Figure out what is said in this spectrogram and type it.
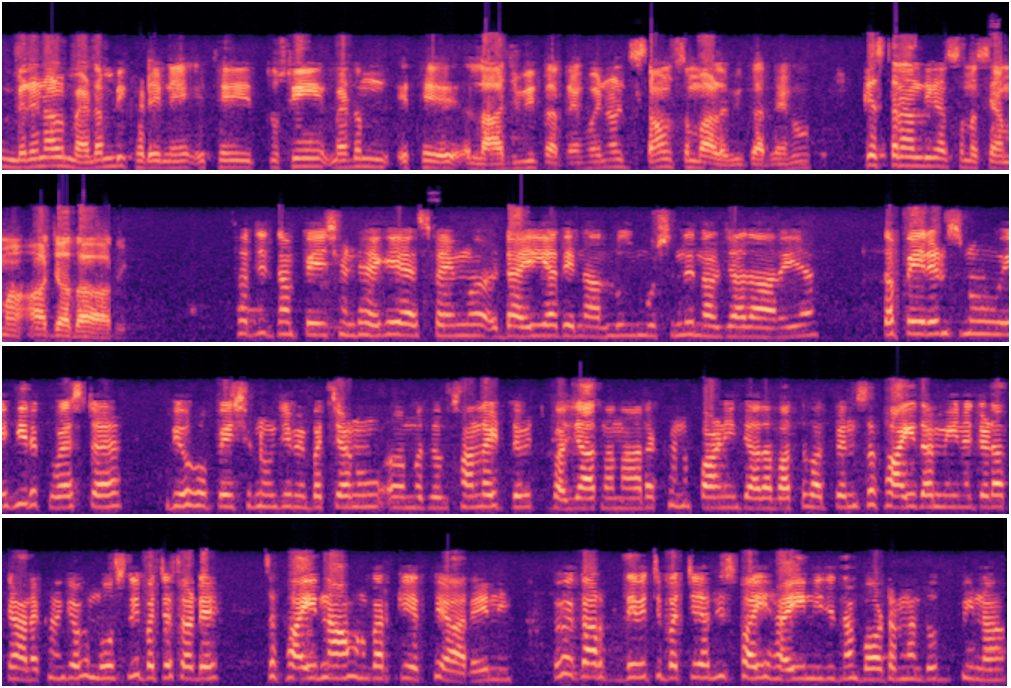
ਮੇਰੇ ਨਾਲ ਮੈਡਮ ਵੀ ਖੜੇ ਨੇ, ਇੱਥੇ ਤੁਸੀਂ ਮੈਡਮ ਇੱਥੇ ਇਲਾਜ ਵੀ ਕਰ ਰਹੇ ਹੋ, ਇਹਨਾਂ ਦੀ ਸਾਂਭ ਸੰਭਾਲ ਵੀ ਕਰ ਰਹੇ ਹੋ। ਕਿਸ ਤਰ੍ਹਾਂ ਦੀਆਂ ਸਮੱਸਿਆਵਾਂ ਆ ਜ਼ਿਆਦਾ ਆ ਰਹੀ ਸਰ, ਜਿੱਦਾਂ ਪੇਸ਼ੈਂਟ ਹੈਗੇ ਇਸ ਟਾਈਮ ਡਾਇਰੀਆ ਦੇ ਨਾਲ, ਲੂਜ਼ ਮੋਸ਼ਨ ਦੇ ਨਾਲ ਜ਼ਿਆਦਾ ਆ ਰਹੇ ਆ। ਤਾਂ ਪੇਰੈਂਟਸ ਨੂੰ ਇਹੀ ਰਿਕੁਐਸਟ ਹੈ ਵੀ ਉਹ ਪੇਸ਼ੈਂਟ ਨੂੰ, ਜਿਵੇਂ ਬੱਚਿਆਂ ਨੂੰ ਮਤਲਬ ਸਨਲਾਈਟ ਦੇ ਵਿੱਚ ਜ਼ਿਆਦਾ ਨਾ ਰੱਖਣ, ਪਾਣੀ ਜ਼ਿਆਦਾ ਵੱਧ ਤੋਂ ਵੱਧ ਪੀਣ। ਸਫ਼ਾਈ ਦਾ ਮੇਨ ਜਿਹੜਾ ਧਿਆਨ ਰੱਖਣ ਕਿਉਂਕਿ ਮੋਸਟਲੀ ਬੱਚੇ ਸਾਡੇ ਸਫ਼ਾਈ ਨਾ ਹੋਣ ਕਰਕੇ ਇੱਥੇ ਆ ਰਹੇ ਨੇ। ਕਿਉਂਕਿ ਘਰ ਦੇ ਵਿੱਚ ਬੱਚਿਆਂ ਦੀ ਸਫ਼ਾਈ ਹੈ ਹੀ ਨਹੀਂ ਜਿੱਦਾਂ ਬੋਟਲ ਨਾਲ ਦੁੱਧ ਪੀਣਾ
